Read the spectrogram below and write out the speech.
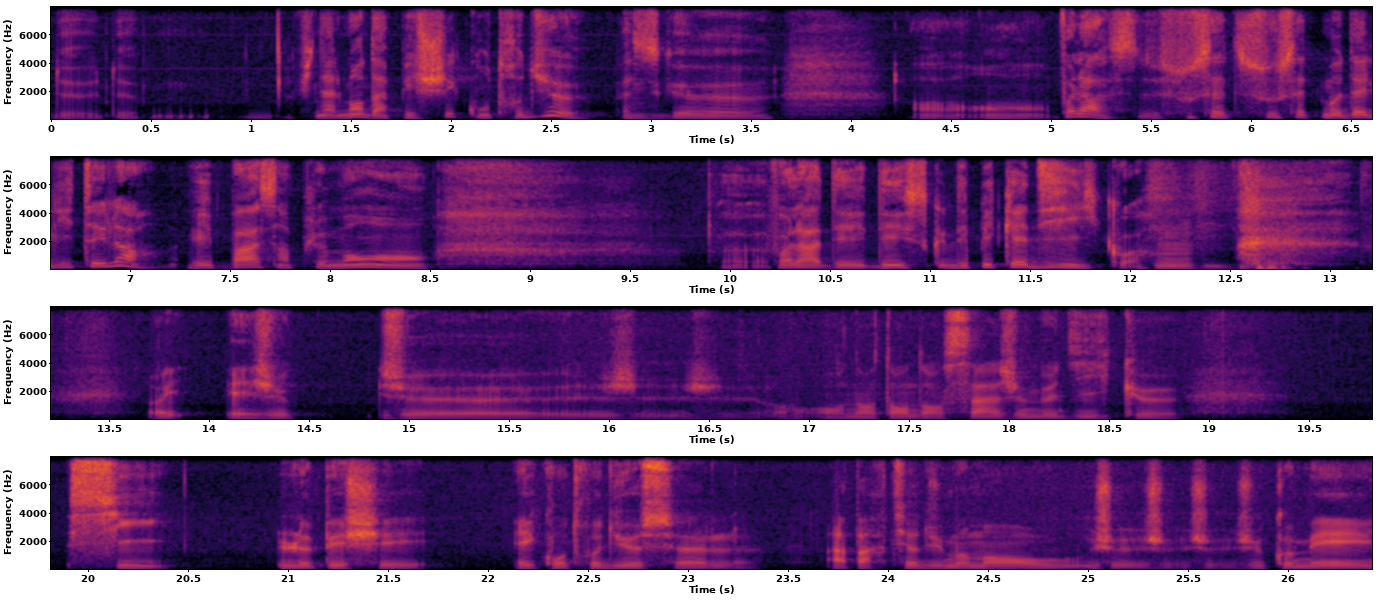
de, finalement d'un péché contre Dieu, parce mmh. que voilà, sous cette, sous cette modalité-là, et pas simplement voilà, des, des, des pécadilles. Quoi. Mmh. oui, et je, je, en entendant ça, je me dis que si le péché est contre Dieu seul, à partir du moment où je, commets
